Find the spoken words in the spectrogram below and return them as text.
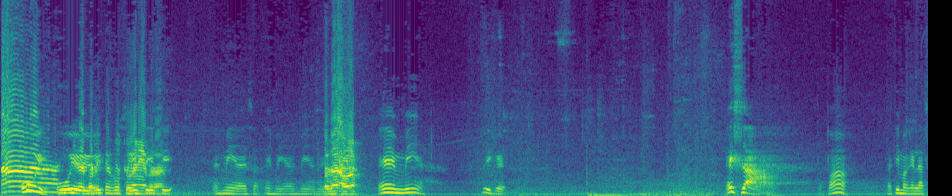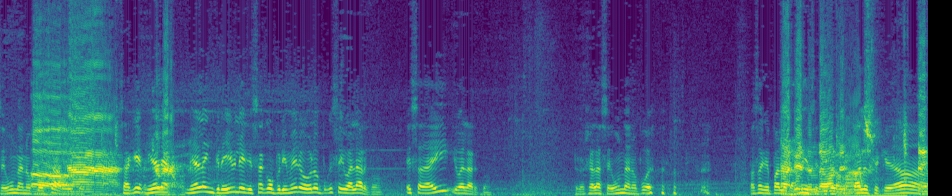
Ah, uy, uy, uy, uy. justo, Sí, sí, sí. Es mía esa, es mía, es mía, es mía. Pues. Es mía. Dije. ¡Esa! Papá. Lástima que en la segunda no puedo estar. ¿viste? Ah, Saqué, mirá la, mirá la increíble que saco primero, boludo, porque esa iba al arco. Esa de ahí iba al arco. Pero ya la segunda no puedo. Pasa que Palo Ah, también se tiró. Palo se quedaba. Sí.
